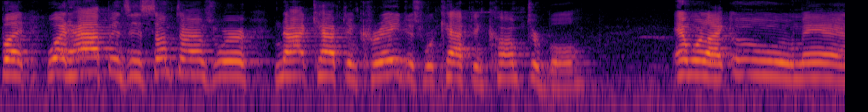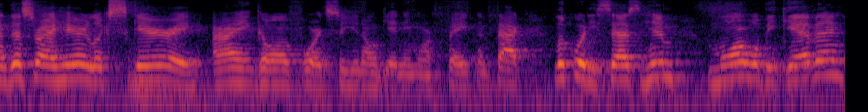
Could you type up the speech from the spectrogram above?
But what happens is sometimes we're not Captain Courageous, we're Captain Comfortable. And we're like, oh man, this right here looks scary. I ain't going for it, so you don't get any more faith. In fact, look what he says to him more will be given,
